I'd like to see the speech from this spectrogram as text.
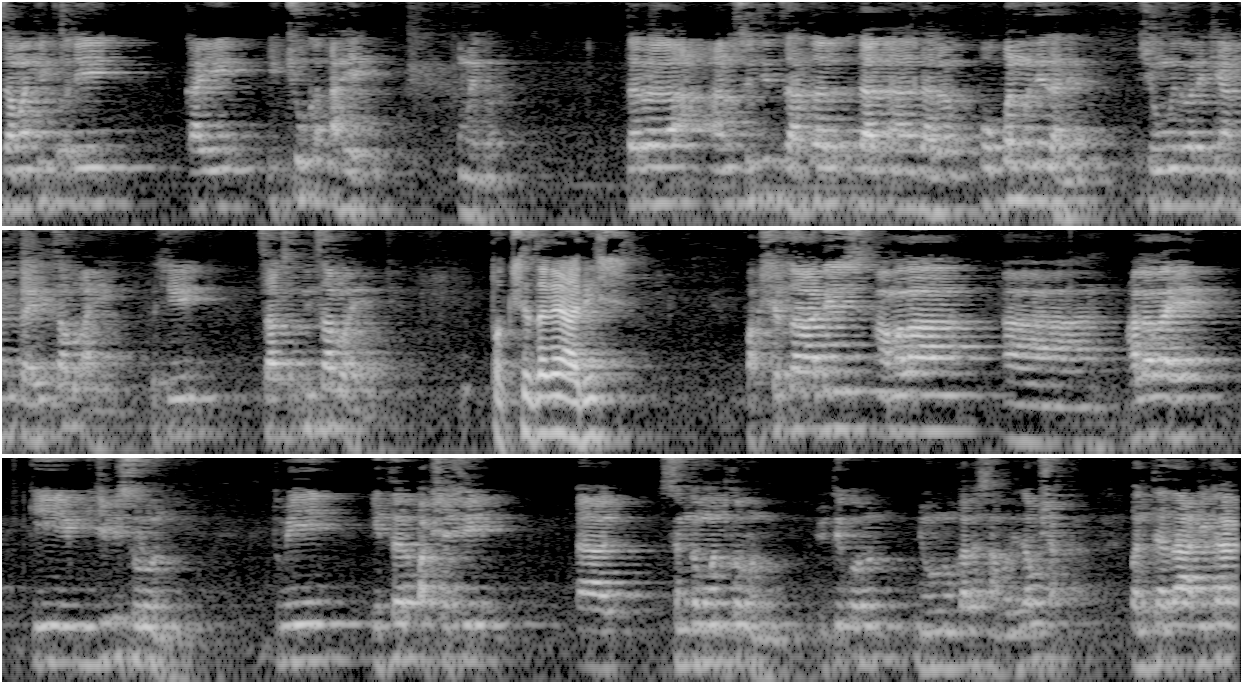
जमातीमध्ये काही इच्छुक आहेत उमेदवार. तर अनुसूचित जात झालं ओपनमध्ये झाल्या अशी उमेदवाराची आमची तयारी चालू आहे. तशी चाचणी चालू आहे. पक्षाचा काय आदेश? पक्षाचा आदेश आम्हाला आलेला आहे की बीजेपी सोडून तुम्ही इतर पक्षाशी संगमत करून युती करून निवडणुकाला सामोरे जाऊ शकता. पण त्याचा अधिकार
